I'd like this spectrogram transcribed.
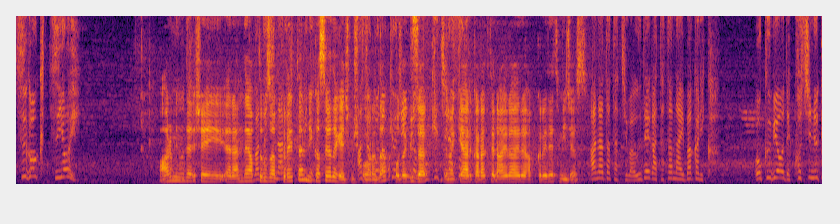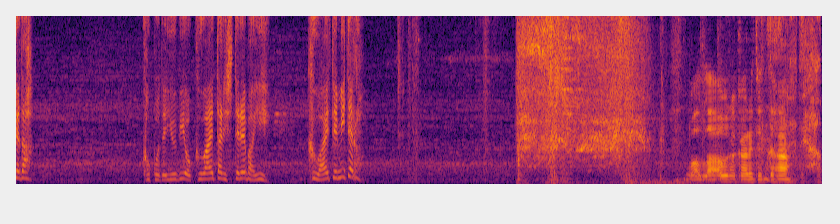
すごく強い Armin'de şey Eren'de yaptığımız upgrade'ler Mikasa'ya da geçmiş bu arada. O da güzel. Demek ki her karakteri ayrı ayrı upgrade etmeyeceğiz. あなたたちは腕が立たないばかりか臆病で腰抜けだここで指を加えたりしてればいい加えてみてろ Vallahi ağır hakaret etti ha. で葉っ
